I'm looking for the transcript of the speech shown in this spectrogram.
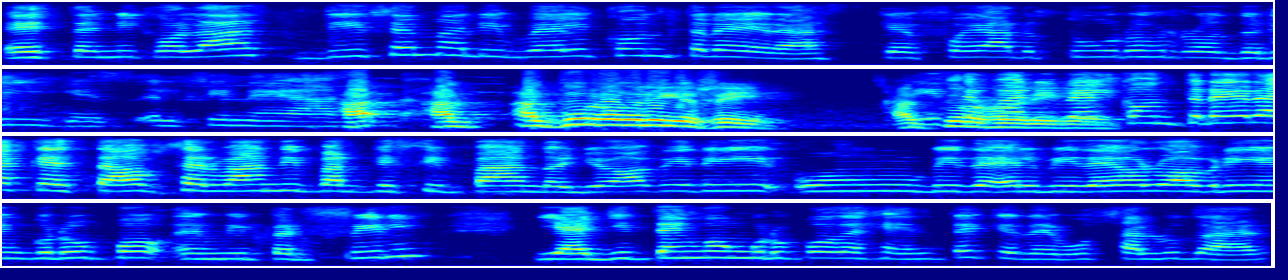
este Nicolás, dice Maribel Contreras que fue Arturo Rodríguez, el cineasta. Arturo Rodríguez, sí. Dice Maribel Contreras que está observando y participando. Yo abrí un video, el video lo abrí en grupo en mi perfil y allí tengo un grupo de gente que debo saludar.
